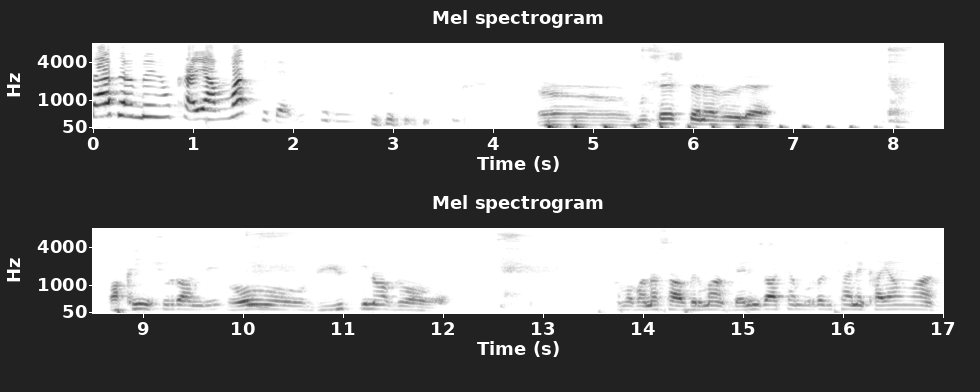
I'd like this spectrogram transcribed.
Zaten benim kayam var ki demiş. Ee, bu ses de ne böyle? Bakayım şuradan bir. Oo, büyük dinozor. Ama bana saldırmaz. Benim zaten burada bir tane kayam var.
